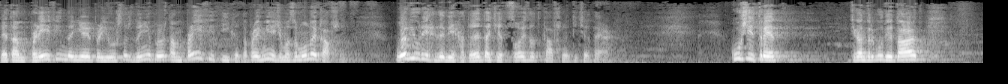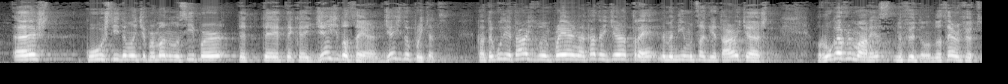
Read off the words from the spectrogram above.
Le ta mprefi ndonjëri prej jush, thotë, ndonjëri prej jush ta mprefi thikën, ta mprefi mirë që mos e mundojë kafshën. "Wa li yurih dhabihata." Dhe ta qetësojë thotë kafshën e tij që ther. Kushti i tretë që kanë treguar dijetarët është kushti domthonjë që përmend mësi për të të të kë gjë që do theret, gjë që do pritet. Kanë treguar dijetarët që duhen prerë nga katër gjëra tre në mendimin më të saktë dijetarëve që është rruga e frymarrjes në fyt domthonjë do theret në fyt.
